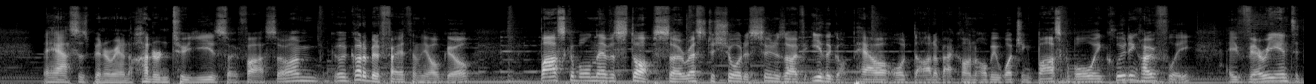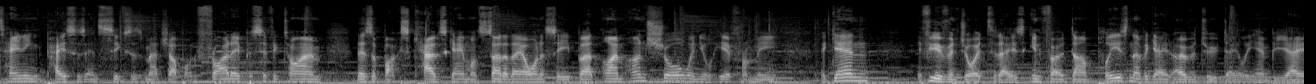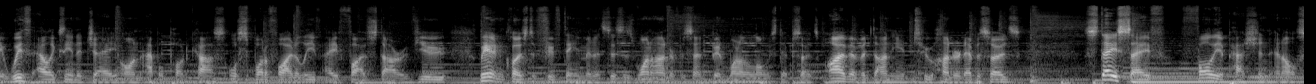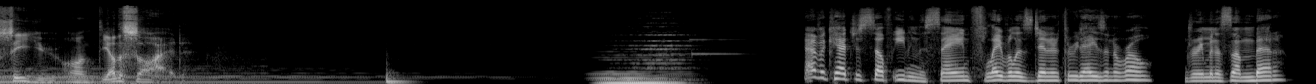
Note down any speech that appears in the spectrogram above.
The house has been around 102 years so far, so I'm got a bit of faith in the old girl. Basketball never stops, so rest assured, as soon as I've either got power or data back on, I'll be watching basketball, including hopefully a very entertaining Pacers and Sixers matchup on Friday Pacific time. There's a Bucks Cavs game on Saturday I want to see, but I'm unsure when you'll hear from me again. If you've enjoyed today's info dump, please navigate over to Daily NBA with Alexander J on Apple Podcasts or Spotify to leave a five star review. We're getting close to 15 minutes. This has 100% been one of the longest episodes I've ever done in 200 episodes. Stay safe, follow your passion, and I'll see you on the other side. Ever catch yourself eating the same flavorless dinner three days in a row? Dreaming of something better?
